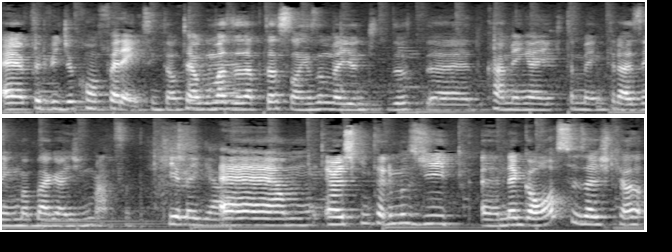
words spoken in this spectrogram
é, por videoconferência. Então, tem algumas uhum. adaptações no meio do, do, é, do, caminho aí que também trazem uma bagagem massa. Que legal. É, eu acho que em termos de é, negócios, acho que é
